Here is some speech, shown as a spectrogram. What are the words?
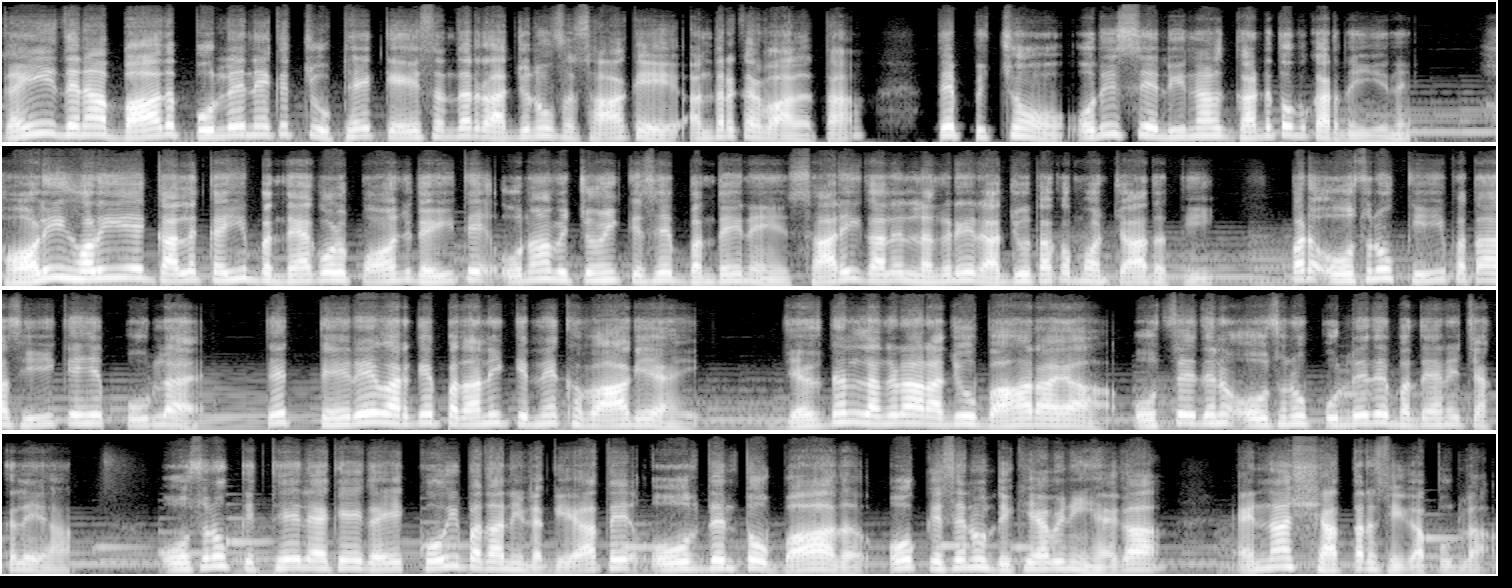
ਕਈ ਦਿਨਾਂ ਬਾਅਦ ਪੂਲੇ ਨੇ ਇੱਕ ਝੂਠੇ ਕੇਸ ਅੰਦਰ ਰਾਜੂ ਨੂੰ ਫਸਾ ਕੇ ਅੰਦਰ ਕਰਵਾ ਦਿੱਤਾ ਤੇ ਪਿੱਛੋਂ ਉਹਦੀ ਸਹੇਲੀ ਨਾਲ ਗੱਡ ਤੋਪ ਕਰ ਦਈ ਇਹਨੇ। ਹੌਲੀ-ਹੌਲੀ ਇਹ ਗੱਲ ਕਈ ਬੰਦਿਆਂ ਕੋਲ ਪਹੁੰਚ ਗਈ ਤੇ ਉਹਨਾਂ ਵਿੱਚੋਂ ਹੀ ਕਿਸੇ ਬੰਦੇ ਨੇ ਸਾਰੀ ਗੱਲ ਲੰਗੜੇ ਰਾਜੂ ਤੱਕ ਪਹੁੰਚਾ ਦਿੱਤੀ। ਪਰ ਉਸ ਨੂੰ ਕੀ ਪਤਾ ਸੀ ਕਿ ਇਹ ਪੂਲਾ ਹੈ ਤੇ ਤੇਰੇ ਵਰਗੇ ਪਤਾ ਨਹੀਂ ਕਿੰਨੇ ਖਵਾ ਗਿਆ ਇਹ। ਜਿਸ ਦਿਨ ਲੰਗੜਾ ਰਾਜੂ ਬਾਹਰ ਆਇਆ, ਉਸੇ ਦਿਨ ਉਸ ਨੂੰ ਪੁੱਲੇ ਦੇ ਬੰਦਿਆਂ ਨੇ ਚੱਕ ਲਿਆ। ਉਸ ਨੂੰ ਕਿੱਥੇ ਲੈ ਕੇ ਗਏ ਕੋਈ ਪਤਾ ਨਹੀਂ ਲੱਗਿਆ ਤੇ ਉਸ ਦਿਨ ਤੋਂ ਬਾਅਦ ਉਹ ਕਿਸੇ ਨੂੰ ਦਿਖਿਆ ਵੀ ਨਹੀਂ ਹੈਗਾ। ਇੰਨਾ ਸ਼ਾਤਰ ਸੀਗਾ ਪੂਲਾ।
